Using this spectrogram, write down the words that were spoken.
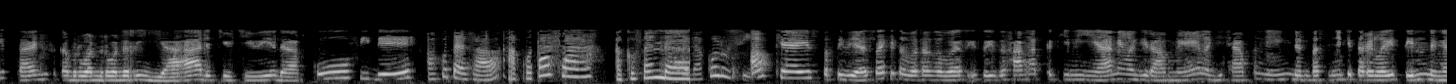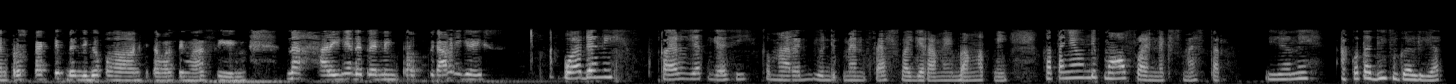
kita-kita yang suka berwonder-wonder ria. Ada ciwi-ciwi, ada aku, Vide. Aku Tessa. Aku Tasa. Aku Venda. Dan aku Lucy. Oke, seperti biasa kita bakal ngebahas isu-isu hangat kekinian yang lagi rame, lagi happening, dan pastinya kita relatein dengan perspektif dan juga pengalaman kita masing-masing. Nah, hari ini ada trending topik apa nih guys? Aku ada nih. Kalian lihat gak sih kemarin di Undip Manfest lagi rame banget nih. Katanya Undip mau offline next semester. Iya nih, aku tadi juga lihat.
